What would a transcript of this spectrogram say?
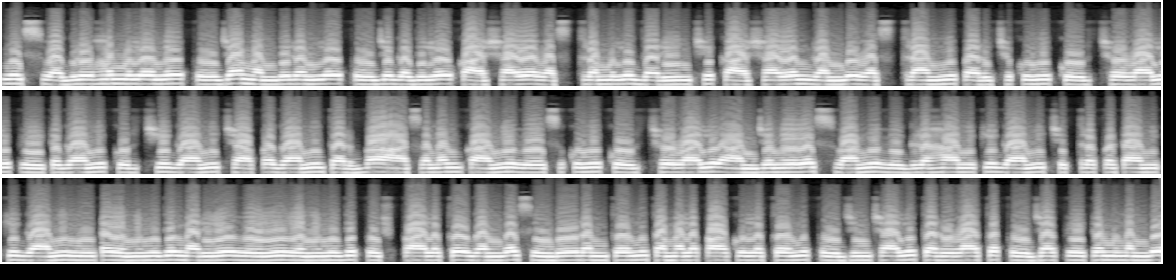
మీ స్వగృహములోనే పూజా మందిరంలో పూజ గదిలో కాషాయ వస్త్రములు ధరించి కాషాయం రంగు వస్త్రాన్ని పరుచుకుని కూర్చోవాలి. పీటగాని కుర్చీ గాని చాప గాని దర్భ ఆసనం కాని వేసుకుని కూర్చోవాలి. ఆంజనేయ స్వామి విగ్రహానికి గాని చిత్రపటానికి గాని నూట ఎనిమిది మరియు వెయ్యి ఎనిమిది పుష్పాలతో గంగ సింధూరంతోను తమలపాకులతోను పూజించాలి. తరువాత పూజాపీఠమునందు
